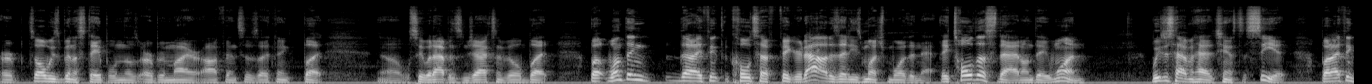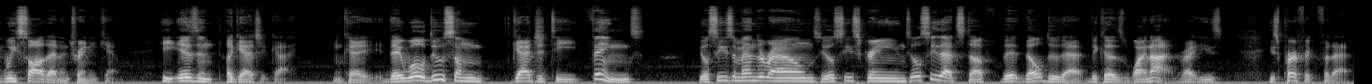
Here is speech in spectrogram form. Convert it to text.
or it's always been a staple in those Urban Meyer offenses, I think. But we'll see what happens in Jacksonville. But but one thing that I think the Colts have figured out is that he's much more than that. They told us that on day one. We just haven't had a chance to see it. But I think we saw that in training camp. He isn't a gadget guy. Okay, they will do some gadgety things. You'll see some end arounds. You'll see screens. You'll see that stuff. They, they'll do that because why not? Right? He's he's perfect for that.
